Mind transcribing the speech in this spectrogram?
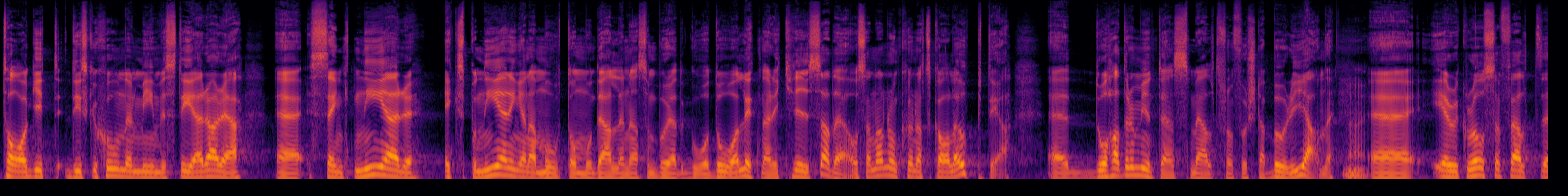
tagit diskussionen med investerare, eh, sänkt ner exponeringarna mot de modellerna som började gå dåligt när det krisade och sen hade de kunnat skala upp det. Eh, då hade de ju inte ens smält från första början. Eh, Eric Rosenfeldt, eh,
